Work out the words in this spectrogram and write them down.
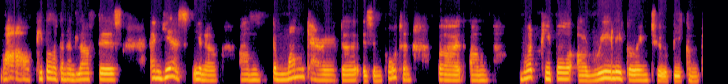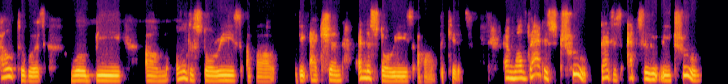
wow, people are going to love this. And yes, you know, um, the mom character is important, but um, what people are really going to be compelled towards will be um, all the stories about the action and the stories about the kids. And while that is true, that is absolutely true,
